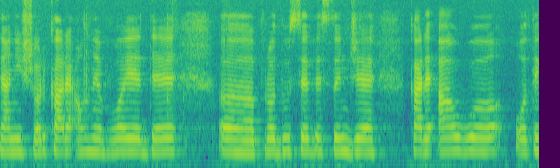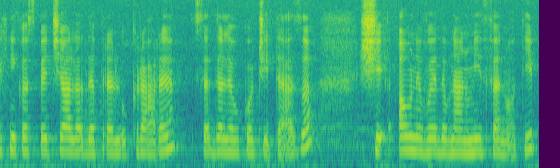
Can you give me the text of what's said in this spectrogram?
anișori, care au nevoie de uh, produse de sânge care au uh, o tehnică specială de prelucrare, se deleucocitează și au nevoie de un anumit fenotip.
